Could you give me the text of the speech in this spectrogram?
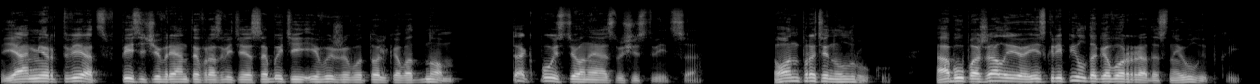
Я мертвец в тысячи вариантов развития событий и выживу только в одном. Так пусть он и осуществится». Он протянул руку. Абу пожал ее и скрепил договор радостной улыбкой.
